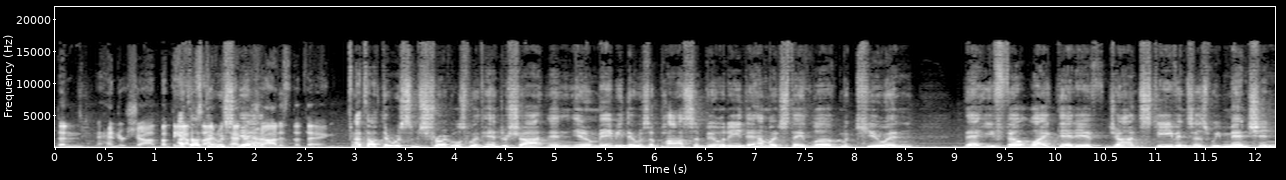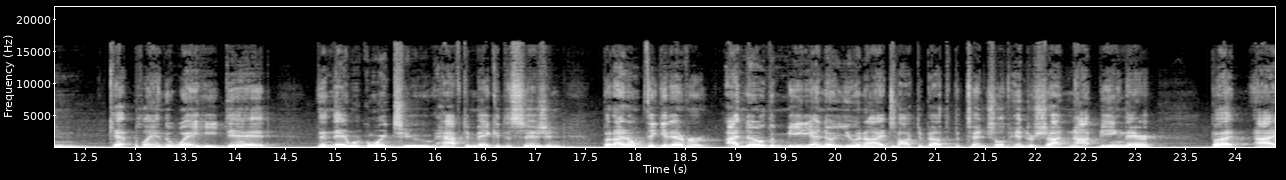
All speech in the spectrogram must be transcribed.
than Hendershot, but the I upside there with was- yeah. Hendershot is the thing. I thought there were some struggles with Hendershot, and you know maybe there was a possibility that how much they loved McKeon that you felt like that if John Stephens, as we mentioned, kept playing the way he did, then they were going to have to make a decision. But I don't think it ever. I know the media. I know you and I talked about the potential of Hendershot not being there, but I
